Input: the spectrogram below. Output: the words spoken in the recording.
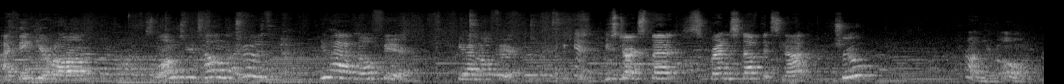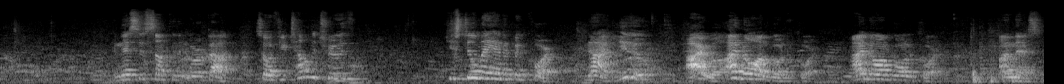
I think you're wrong. As long as you're telling the truth, you have no fear. You have no fear. Again, you start spe spreading stuff that's not true, you're on your own. And this is something that we're about. So if you tell the truth, you still may end up in court. Not you. I will. I know I'm going to court. I know I'm going to court on this.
